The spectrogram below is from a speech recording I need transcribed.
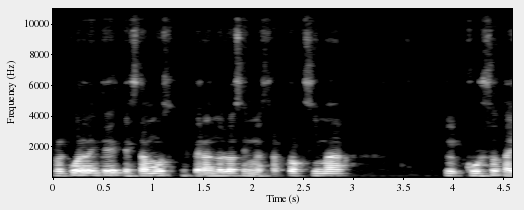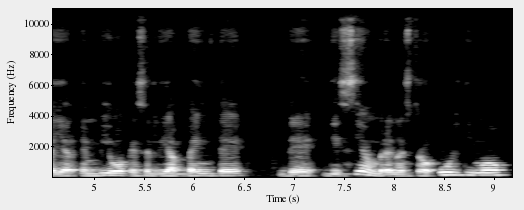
recuerden que estamos esperándolos en nuestra próxima curso taller en vivo, que es el día 20 de diciembre, nuestro último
